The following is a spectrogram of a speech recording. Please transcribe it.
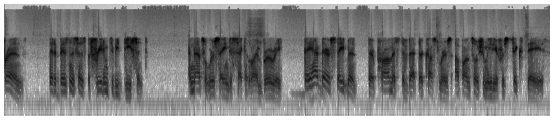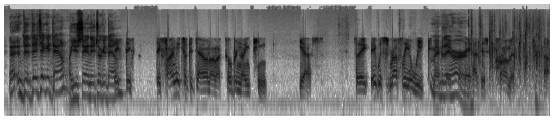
friends, that a business has the freedom to be decent. And that's what we're saying to Second Line Brewery. They had their statement, their promise to vet their customers up on social media for six days. Uh, did they take it down? Are you saying they took it down? They, they, they finally took it down on October 19th. Yes. So they, it was roughly a week. Maybe they heard. They had this promise uh,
